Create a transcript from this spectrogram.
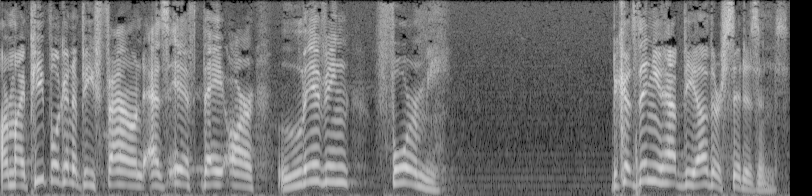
are my people going to be found as if they are living for me? Because then you have the other citizens.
